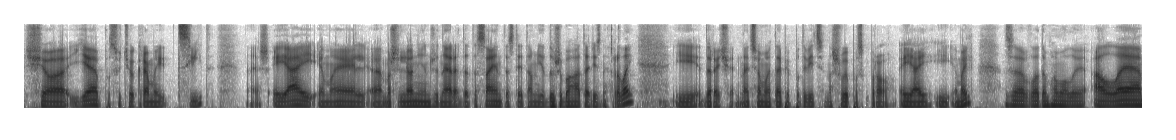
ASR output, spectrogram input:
що є, по суті, окремий світ. Знаєш, AI, ML, Learning інженери, Scientist, і там є дуже багато різних ролей. І, до речі, на цьому етапі подивіться наш випуск про AI і ML з Владом Гамолою. Але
